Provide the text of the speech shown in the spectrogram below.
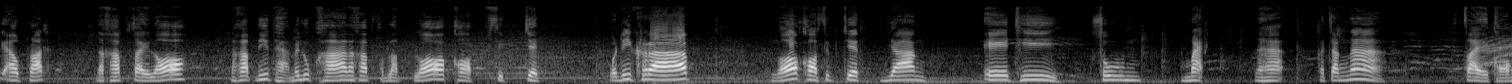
XL Plus นะครับ ใส่ล้อ นะครับนี่แถมให้ลูกค้านะครับสำหรับล้อขอบ 17สวัสดีครับล้อขอบ 17 ยาง AT Zoom แม็กนะฮะกระจังหน้าใส่ของ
